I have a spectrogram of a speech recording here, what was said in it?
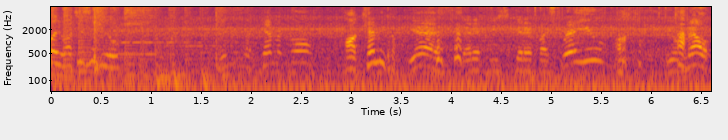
Oil? What is it? You This is a chemical. a chemical. Yes. that if you that if I spray you, you'll melt.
